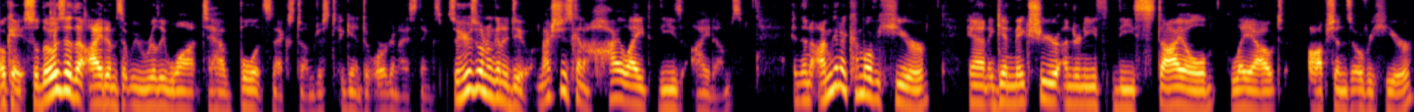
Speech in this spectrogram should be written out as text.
Okay, so those are the items that we really want to have bullets next to them, just again to organize things. So here's what I'm going to do. I'm actually just going to highlight these items. And then I'm going to come over here and again, make sure you're underneath the style layout options over here.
